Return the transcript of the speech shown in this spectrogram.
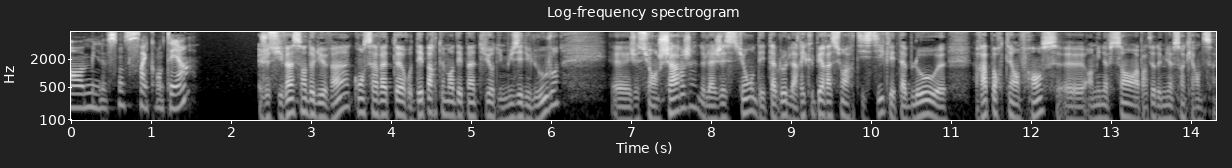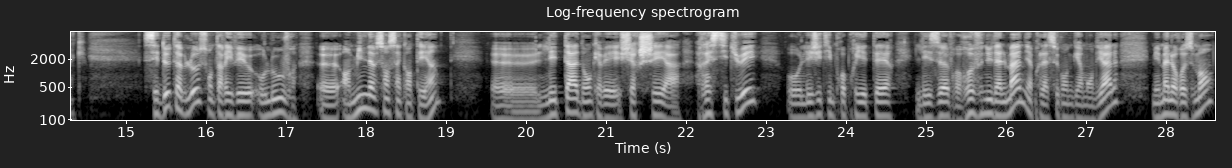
en 1951. Je suis Vincent Delieuvin, conservateur au département des peintures du musée du Louvre. Euh, je suis en charge de la gestion des tableaux de la récupération artistique, les tableaux euh, rapportés en France euh, en 1900, à partir de 1945. Ces deux tableaux sont arrivés au Louvre en 1951. L'État donc avait cherché à restituer aux légitimes propriétaires les œuvres revenues d'Allemagne après la Seconde Guerre mondiale, mais malheureusement,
